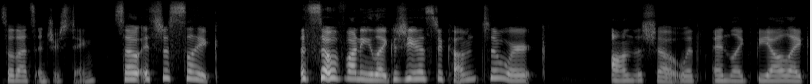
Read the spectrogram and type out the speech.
So that's interesting. So it's just like it's so funny like she has to come to work on the show with and like be all like,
